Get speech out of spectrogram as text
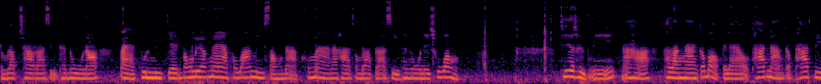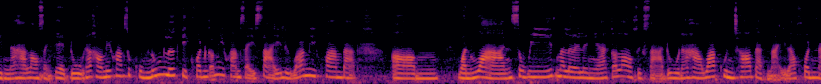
สำหรับชาวราศีธนูเนาะแต่คุณมีเกณฑ์ต้องเลือกแน่ เพราะว่ามี 2 ดาบเข้ามานะคะสำหรับราศีธนูในช่วง ที่จะถึงนี้นะคะ พลังงานก็บอกไปแล้วธาตุน้ำกับธาตุดินนะคะ ลองสังเกตดูถ้าเขามีความสุขุมนุ่มลึกอีกคนก็มีความใสๆหรือว่ามีความแบบ หวานหวานสวีทมาเลยอะไรเงี้ยก็ลองศึกษาดูนะคะว่าคุณชอบแบบไหนแล้วคนไหน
